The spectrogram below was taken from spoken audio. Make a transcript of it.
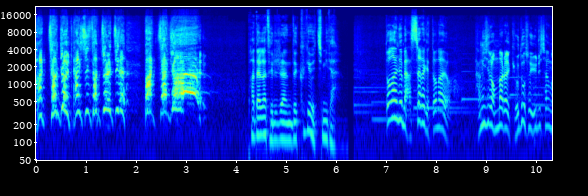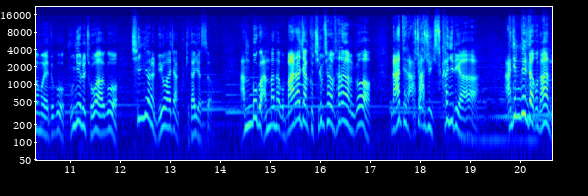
박창걸 당신 삼촌을 찌는 박창걸 바다가 들으라는 듯 크게 외칩니다. 떠나려면 아싸라게 떠나요. 당신 엄마를 교도소 유리창 너머에 두고 9년을 좋아하고 7년을 미워하지 않고 기다렸어. 안 보고 안 만나고 말하지 않고 지금처럼 사랑하는 거 나한테는 아주 아주 익숙한 일이야. 안 힘들다고 난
